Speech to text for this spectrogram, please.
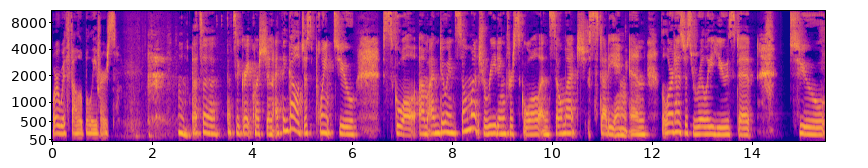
or with fellow believers? Hmm, that's a that's a great question. I think I'll just point to school. Um, I'm doing so much reading for school and so much studying, and the Lord has just really used it to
